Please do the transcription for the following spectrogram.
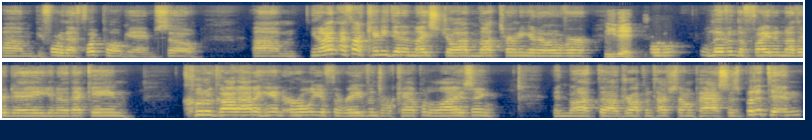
um, before that football game. So um, you know, I, I, thought Kenny did a nice job not turning it over. He did. Living the fight another day. You know, that game could have got out of hand early if the Ravens were capitalizing and not uh, dropping touchdown passes, but it didn't.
